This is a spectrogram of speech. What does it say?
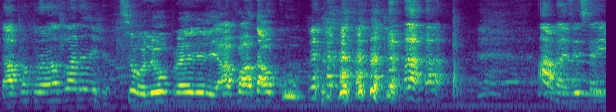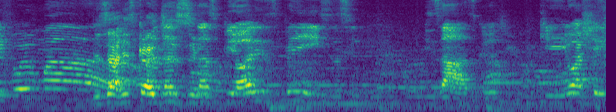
Tava procurando as laranjas. Você olhou pra ele e ele, ah, o cu. Ah, mas esse aí foi uma. Isso é arriscadíssimo. Uma das, das piores experiências, assim, bizarras que eu tive. Porque eu achei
